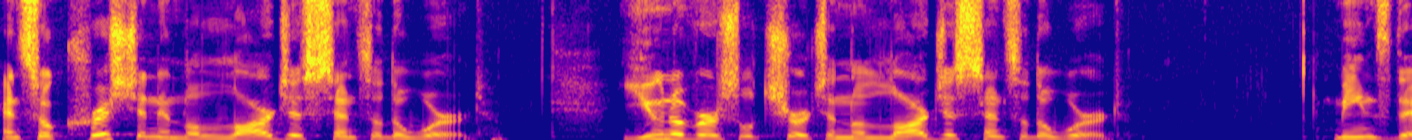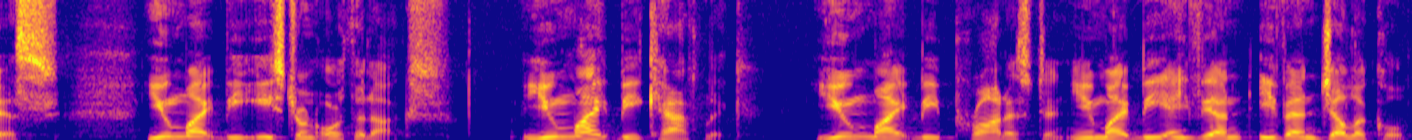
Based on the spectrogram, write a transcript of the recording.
And so, Christian, in the largest sense of the word, universal church, in the largest sense of the word, means this you might be Eastern Orthodox, you might be Catholic, you might be Protestant, you might be evangelical.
